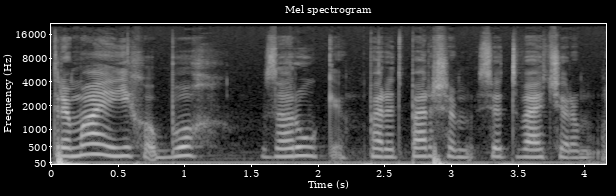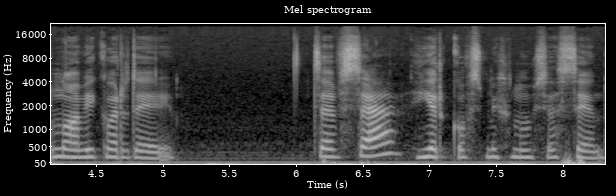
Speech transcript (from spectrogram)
тримає їх обох за руки перед першим святвечором у новій квартирі. Це все, гірко всміхнувся син.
